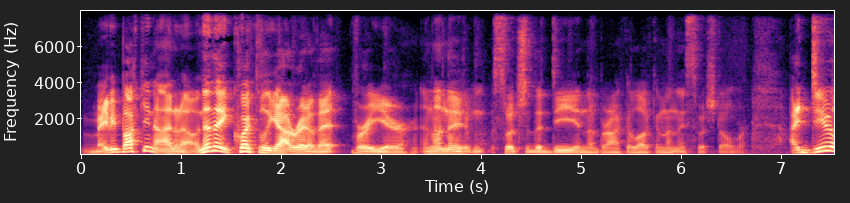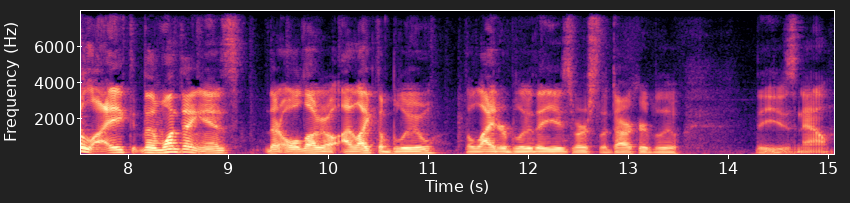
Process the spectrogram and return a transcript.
maybe bucking. I don't know. And then they quickly got rid of it for a year, and then they switched to the D in the Bronco look, and then they switched over. I do like the one thing is their old logo. I like the blue, the lighter blue they use versus the darker blue they use now.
